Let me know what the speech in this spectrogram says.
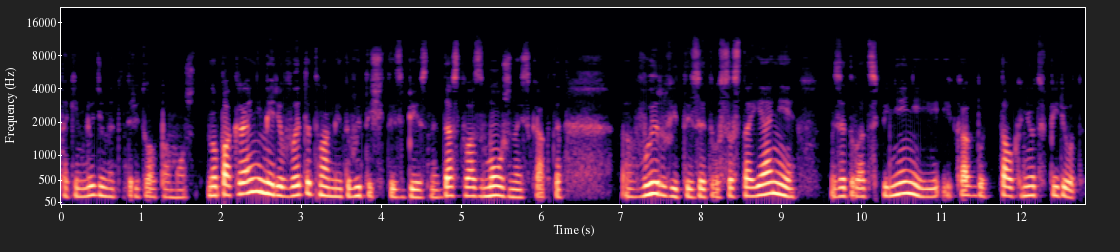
таким людям этот ритуал поможет. Но, по крайней мере, в этот момент вытащит из бездны, даст возможность как-то э, вырвет из этого состояния из этого оцепенения и, как бы толкнет вперед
